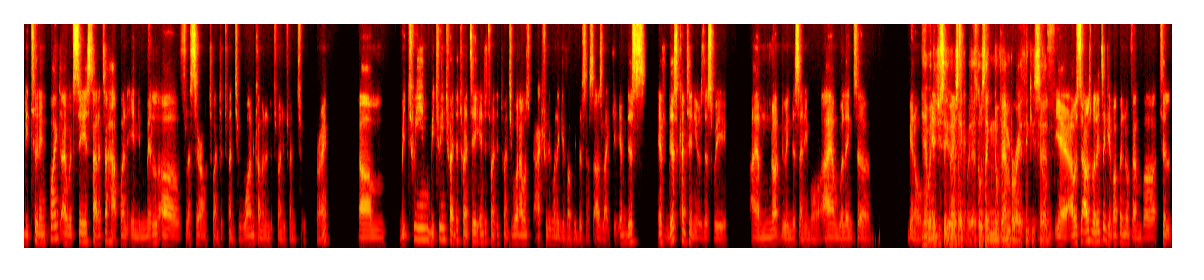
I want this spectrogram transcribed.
the turning point i would say started to happen in the middle of let's say around 2021 coming into 2022 right um between between 2020 into 2021 i was actually going to give up the business i was like if this if this continues this way I am not doing this anymore. I am willing to, you know. Yeah. What did you say? It was like it was like November, I think you said. Yeah, I was I was willing to give up in November to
